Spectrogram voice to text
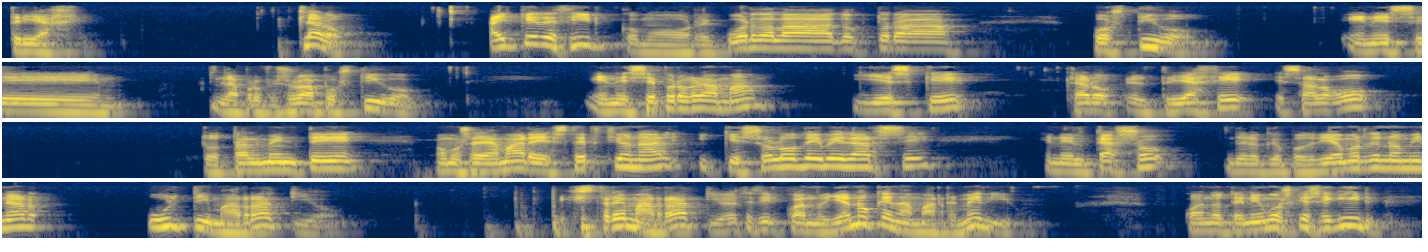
triaje. Claro, hay que decir, como recuerda la doctora Postigo en ese, la profesora Postigo en ese programa, y es que, claro, el triaje es algo totalmente, vamos a llamar, excepcional y que solo debe darse en el caso de lo que podríamos denominar última ratio, extrema ratio, es decir, cuando ya no queda más remedio, cuando tenemos que seguir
